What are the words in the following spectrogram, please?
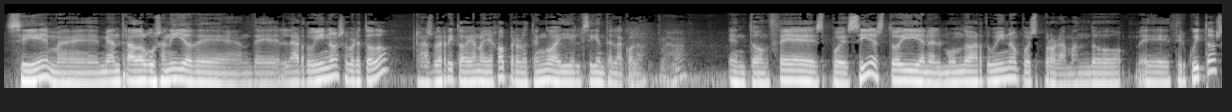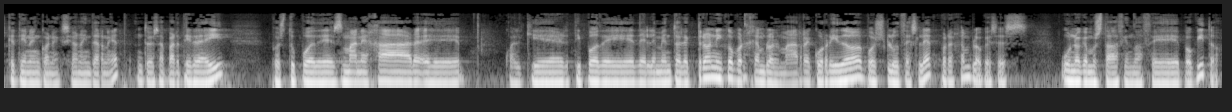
Sí, me, me ha entrado el gusanillo del de, del Arduino, sobre todo. Raspberry todavía no ha llegado, pero lo tengo ahí el siguiente en la cola. Entonces, pues sí, estoy en el mundo Arduino, pues programando eh, circuitos que tienen conexión a Internet. Entonces, a partir de ahí, pues tú puedes manejar eh, cualquier tipo de, elemento electrónico. Por ejemplo, el más recurrido, pues luces LED, por ejemplo, que ese es uno que hemos estado haciendo hace poquito.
